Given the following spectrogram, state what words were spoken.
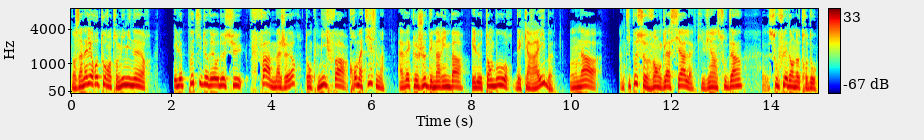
dans un aller-retour entre Mi mineur et le petit degré au-dessus, Fa majeur, donc Mi-Fa chromatisme, avec le jeu des marimbas et le tambour des Caraïbes, on a un petit peu ce vent glacial qui vient soudain euh, souffler dans notre dos.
